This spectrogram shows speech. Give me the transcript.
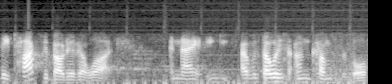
they talked about it a lot. And I, I was always uncomfortable.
